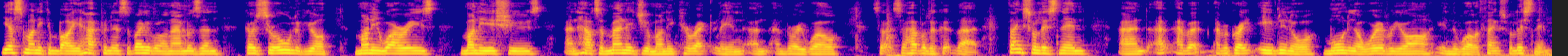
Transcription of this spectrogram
Yes Money can buy you happiness. Available on Amazon. Goes through all of your money worries, money issues, and how to manage your money correctly and, and, and very well. So, so have a look at that. Thanks for listening and have a, have a great evening or morning or wherever you are in the world. Thanks for listening.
